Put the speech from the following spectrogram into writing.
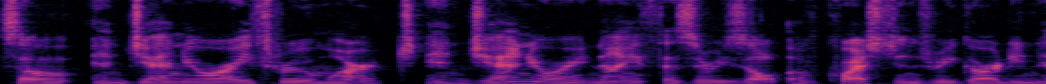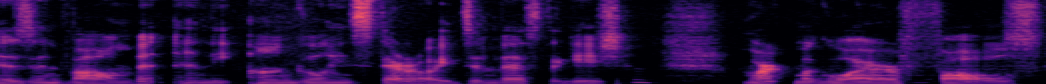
So in January through March, in January 9th, as a result of questions regarding his involvement in the ongoing steroids investigation, Mark McGwire falls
